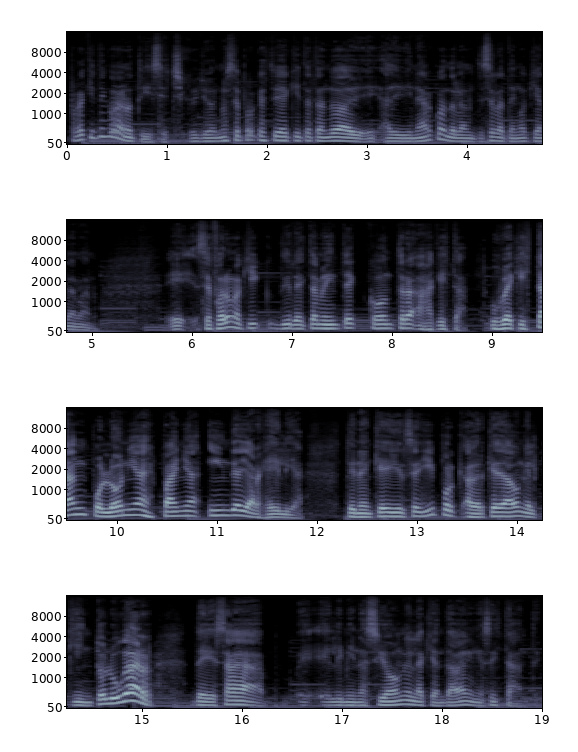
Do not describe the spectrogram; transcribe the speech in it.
por aquí tengo la noticia, chicos. Yo no sé por qué estoy aquí tratando de adivinar cuando la noticia la tengo aquí a la mano. Eh, se fueron aquí directamente contra, ah, aquí está, Uzbekistán, Polonia, España, India y Argelia. Tenían que irse allí por haber quedado en el quinto lugar de esa eh, eliminación en la que andaban en ese instante.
